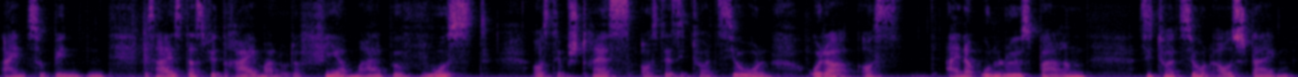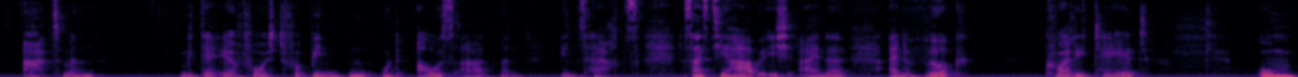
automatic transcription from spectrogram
einzubinden. Das heißt, dass wir dreimal oder viermal bewusst aus dem Stress, aus der Situation oder aus einer unlösbaren Situation aussteigen, atmen, mit der Ehrfurcht verbinden und ausatmen ins Herz. Das heißt, hier habe ich eine, eine Wirkqualität, um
